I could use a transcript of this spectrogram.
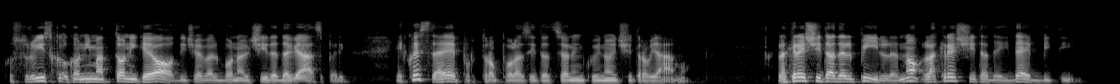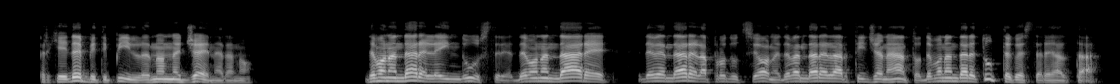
Costruisco con i mattoni che ho, diceva il buon Alcide De Gasperi. E questa è purtroppo la situazione in cui noi ci troviamo. La crescita del PIL, no, la crescita dei debiti, perché i debiti PIL non ne generano. Devono andare le industrie, devono andare, deve andare la produzione, deve andare l'artigianato, devono andare tutte queste realtà.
